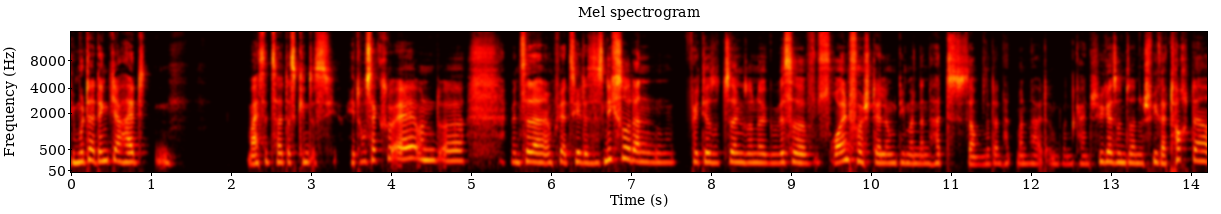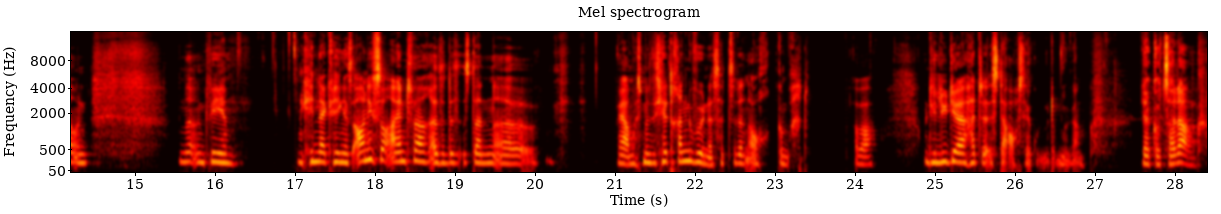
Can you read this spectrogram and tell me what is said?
die Mutter denkt ja halt meiste Zeit, das Kind ist heterosexuell und äh, wenn sie dann irgendwie erzählt, das ist nicht so, dann fällt ja sozusagen so eine gewisse Freundvorstellung, die man dann hat, zusammen. Ne? Dann hat man halt irgendwann keinen Schwiegersohn, sondern eine Schwiegertochter und ne, irgendwie Kinder kriegen ist auch nicht so einfach. Also das ist dann, äh, ja, muss man sich halt dran gewöhnen. Das hat sie dann auch gemacht. Aber, und die Lydia hatte, ist da auch sehr gut mit umgegangen. Ja, Gott sei Dank.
